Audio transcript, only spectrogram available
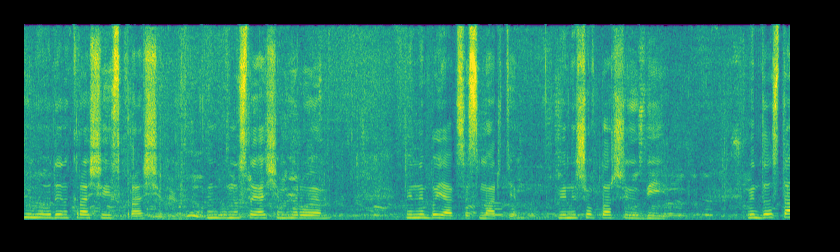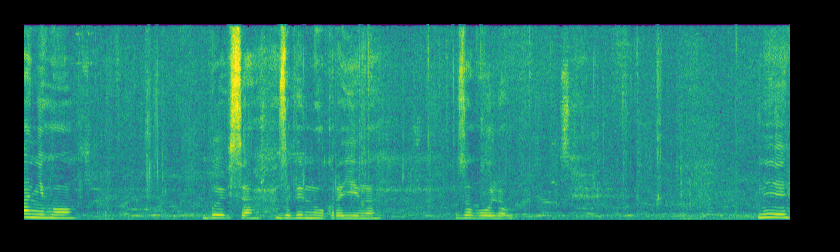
Він був один кращий із кращих. Він був настоящим героєм. Він не боявся смерті. Він йшов перший у бій. Він до останнього бився за вільну Україну, за волю. Ми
